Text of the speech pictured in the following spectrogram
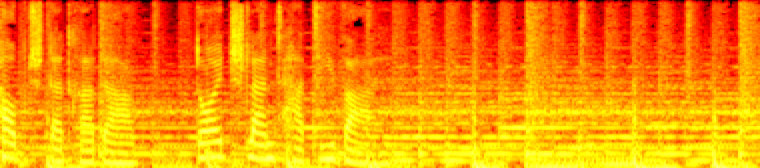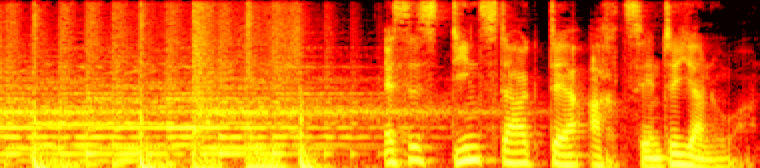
Hauptstadtradar. Deutschland hat die Wahl. Es ist Dienstag, der 18. Januar.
